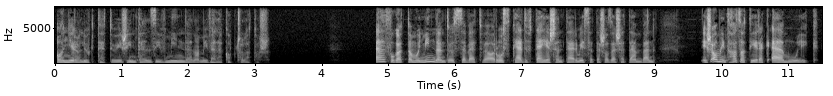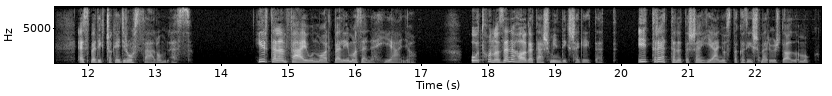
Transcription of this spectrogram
Annyira lüktető és intenzív minden, ami vele kapcsolatos. Elfogadtam, hogy mindent összevetve a rossz kedv teljesen természetes az esetemben, és amint hazatérek, elmúlik, ez pedig csak egy rossz álom lesz. Hirtelen fájón mart belém a zene hiánya. Otthon a zenehallgatás mindig segített. Itt rettenetesen hiányoztak az ismerős dallamok.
